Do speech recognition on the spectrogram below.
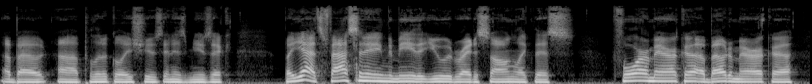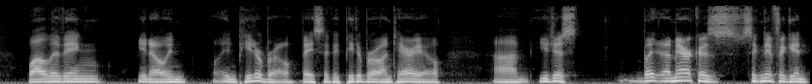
about uh, political issues in his music. But yeah, it's fascinating to me that you would write a song like this for America about America while living, you know, in in Peterborough, basically Peterborough, Ontario. Um, you just but America's significant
